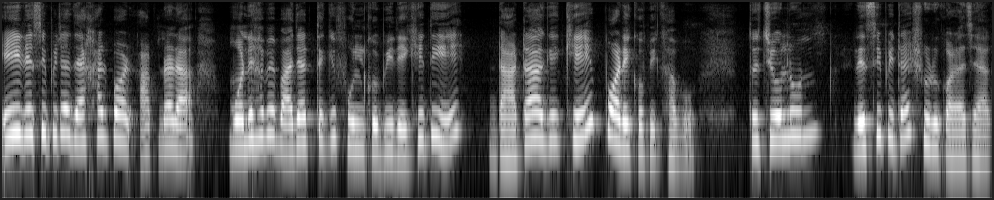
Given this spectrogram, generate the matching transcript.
এই রেসিপিটা দেখার পর আপনারা মনে হবে বাজার থেকে ফুলকপি রেখে দিয়ে ডাটা আগে খেয়ে পরে কপি খাব। তো চলুন রেসিপিটা শুরু করা যাক।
